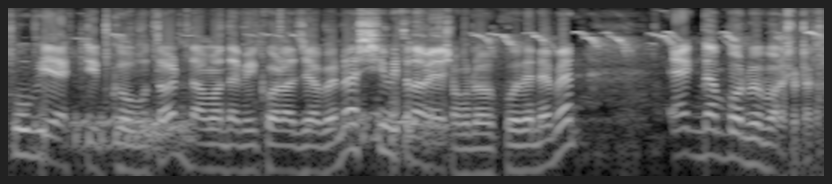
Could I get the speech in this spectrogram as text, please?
খুবই অ্যাক্টিভ কবুতর দামাদামি করা যাবে না সীমিত দামে সংগ্রহ করে নেবেন। একদম পড়বে বারোশো টাকা।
